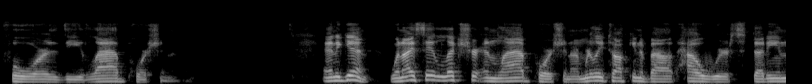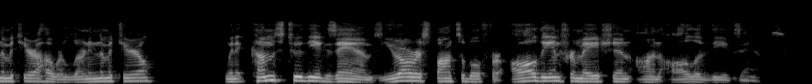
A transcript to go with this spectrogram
for the lab portion of it. And again, when I say lecture and lab portion, I'm really talking about how we're studying the material, how we're learning the material. When it comes to the exams, you are responsible for all the information on all of the exams.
